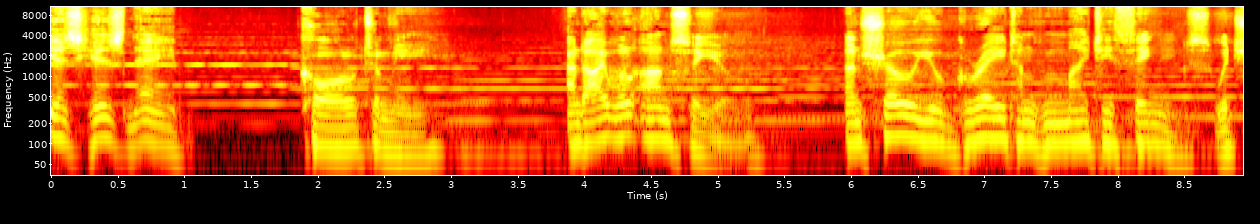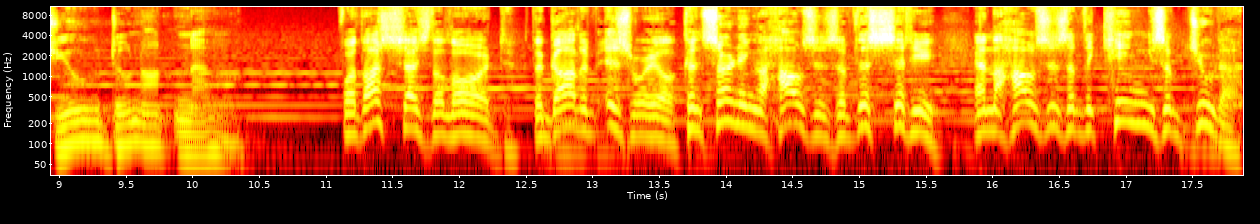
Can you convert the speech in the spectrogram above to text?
is his name. Call to me, and I will answer you, and show you great and mighty things which you do not know. For thus says the Lord, the God of Israel, concerning the houses of this city and the houses of the kings of Judah,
